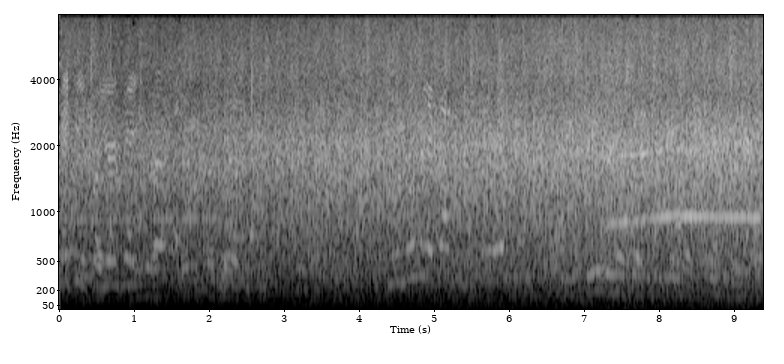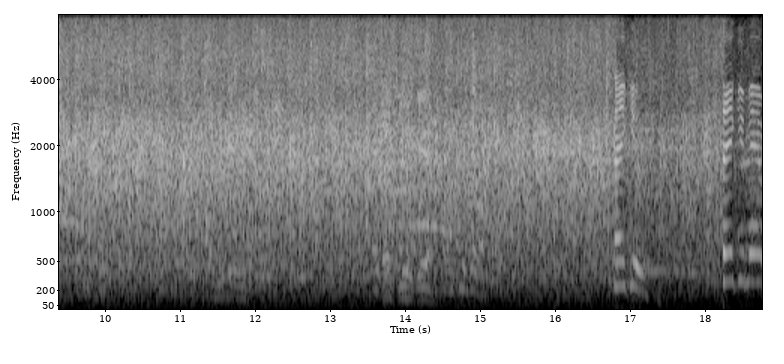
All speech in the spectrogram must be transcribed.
Thank you for your great service. You remember that after consideration? Thank you. Thank you. Mayor.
